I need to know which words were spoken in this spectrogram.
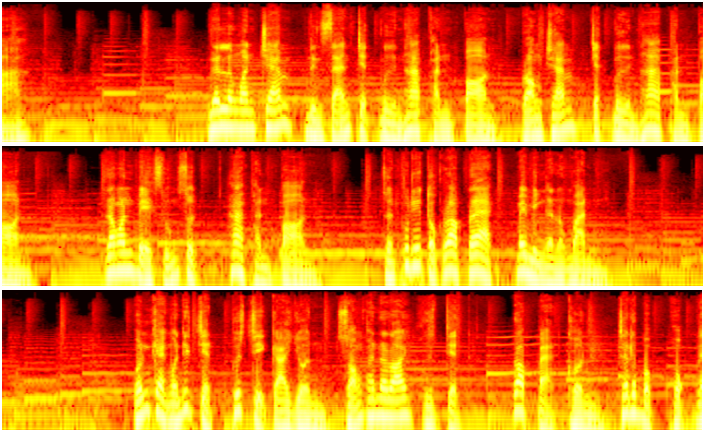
า เงินรางวัลแชมป์175,000 ปอนด์รองแชมป์75,000 ปอนด์รางวัลเบรกสูงสุด 5,000 ปอนด์ส่วนผู้ที่ตกรอบแรกไม่มีเงินรางวัลผลแข่งวันที่ 7 พฤศจิกายน 2567 รอบ 8 คน ใช้ระบบ 6 ใน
